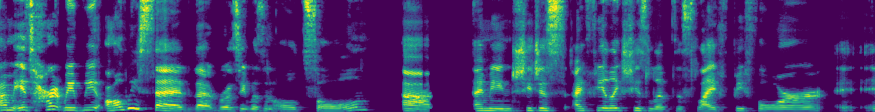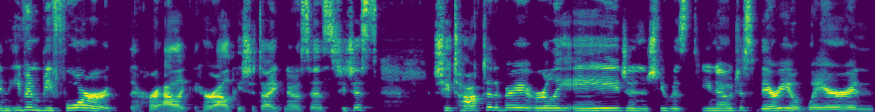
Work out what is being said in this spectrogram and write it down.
Um, it's hard. We we always said that Rosie was an old soul. Uh, I mean, she just I feel like she's lived this life before, and even before her alo her alopecia diagnosis, she just she talked at a very early age, and she was, you know, just very aware and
